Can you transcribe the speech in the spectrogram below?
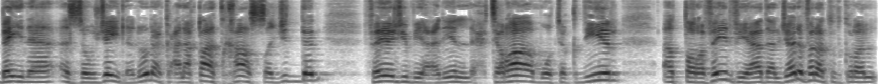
بين الزوجين لأن هناك علاقات خاصة جدا فيجب يعني الاحترام وتقدير الطرفين في هذا الجانب. فلا تذكر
